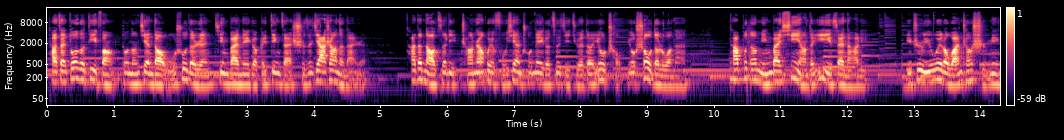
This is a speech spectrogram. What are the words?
他在多个地方都能见到无数的人敬拜那个被钉在十字架上的男人。他的脑子里常常会浮现出那个自己觉得又丑又瘦的裸男。他不能明白信仰的意义在哪里，以至于为了完成使命，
